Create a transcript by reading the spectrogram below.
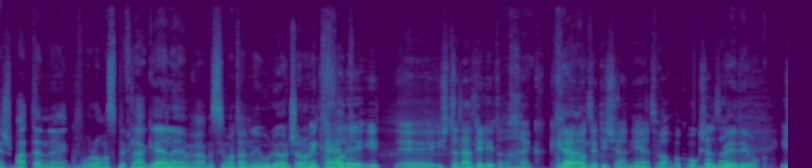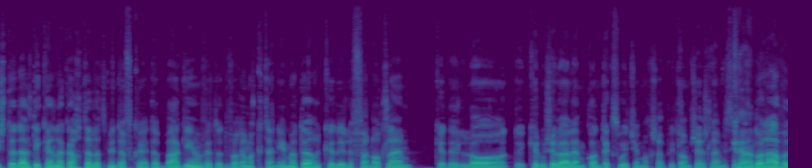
יש בטלנק והוא לא מספיק להגיע אליהם, והמשימות הניהוליות שלו נדחות. מכאלה השתדלתי להתרחק, כי כן. לא רציתי שאני אהיה הצוואר בקבוק של זה. בדיוק. השתדלתי כן לקחת על עצמי דווקא את הבאגים ואת הדברים הקטנים יותר, כדי לפנות להם, כדי לא, כאילו שלא היה להם קונטקסט סוויצ'ים עכשיו פתאום שיש להם משימה כן. גדולה, אבל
